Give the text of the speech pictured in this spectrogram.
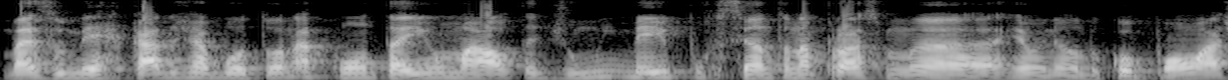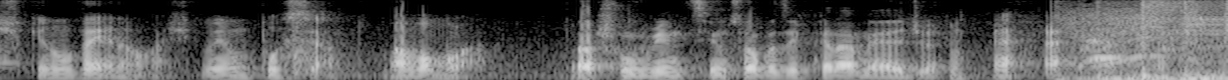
mas o mercado já botou na conta aí uma alta de 1,5% na próxima reunião do Copom. Acho que não vem, não. Acho que vem 1%. Mas vamos lá. Acho um 25 só pra fazer ficar na média.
